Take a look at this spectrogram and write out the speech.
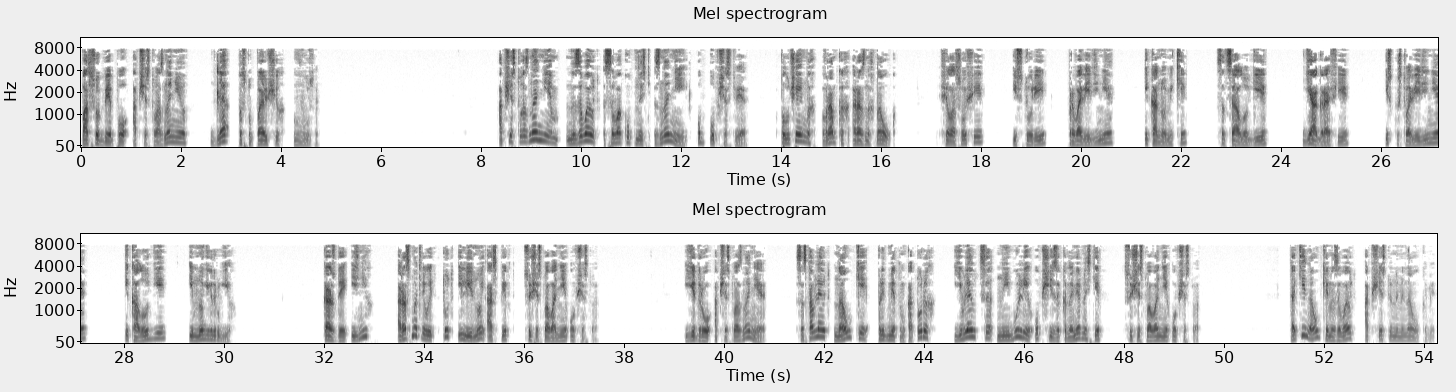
Пособие по обществознанию для поступающих в вузы. Обществознанием называют совокупность знаний об обществе, получаемых в рамках разных наук – философии, истории, правоведения, экономики, социологии, географии, искусствоведения, экологии и многих других. Каждая из них рассматривает тот или иной аспект существования общества. Ядро обществознания составляют науки, предметом которых являются наиболее общие закономерности существования общества. Такие науки называют общественными науками.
